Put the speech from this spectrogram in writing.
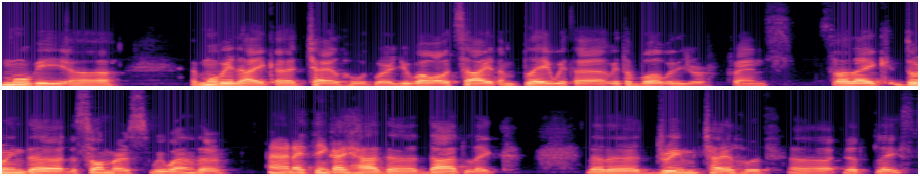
movie, a movie like uh, childhood where you go outside and play with a with a ball with your friends. So like during the the summers we went there, and I think I had uh, that like that uh, dream childhood in that place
